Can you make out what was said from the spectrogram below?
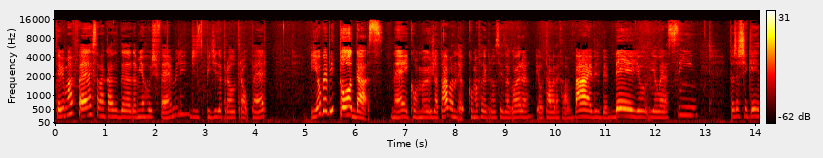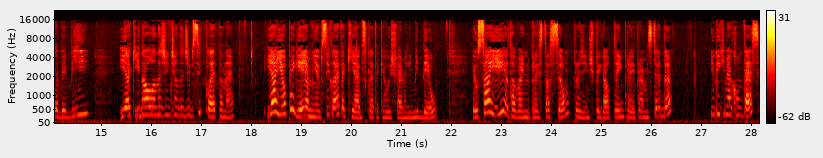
teve uma festa na casa da, da minha host family, de despedida pra outra au pair. E eu bebi todas, né? E como eu já tava, eu- como eu falei pra vocês agora, eu tava naquela vibe de beber e eu, e eu era assim. Então já cheguei, já bebi. E aqui na Holanda a gente anda de bicicleta, né? E aí eu peguei a minha bicicleta, que é a bicicleta que a Host Family me deu. Eu saí, eu tava indo pra estação pra gente pegar o trem pra ir pra Amsterdã. E o que que me acontece?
